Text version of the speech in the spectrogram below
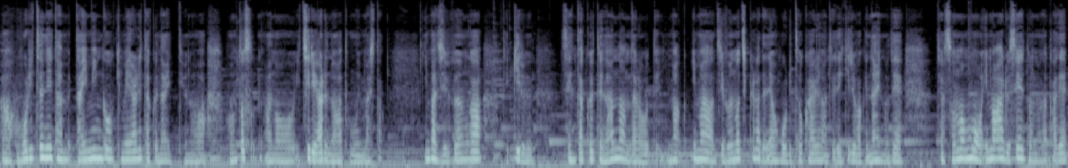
あ法律にタイミングを決められたくないっていうのは本当あの一理あるなと思いました。今自分ができる選択って何なんだろうって今今自分の力でね法律を変えるなんてできるわけないのでじゃあそのもう今ある制度の中で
